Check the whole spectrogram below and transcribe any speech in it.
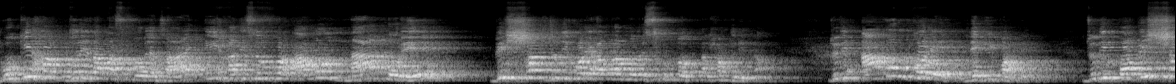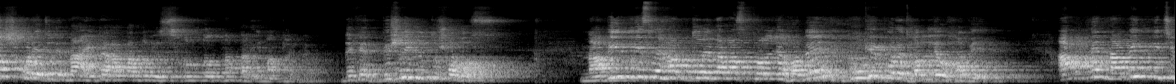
বুকে হাত ধরে নামাজ পড়ে যায়, এই হাদিসের উপর আমল না করে, বিশ্বাস যদি করে আল্লাহ নবীর সুন্নত, আলহামদুলিল্লাহ। যদি আমল করে, নেকি পাবে। যদি অবিশ্বাস করে, যদি না, এটা আল্লাহ নবীর সুন্নত না, তার ইমান থাকবে দেখেন, বিষয় কিন্তু সহজ। নাবির নিচে হাত ধরে নামাজ পড়লে হবে, বুকে পড়ে ধরলেও হবে। আপনি নাবির নিচে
